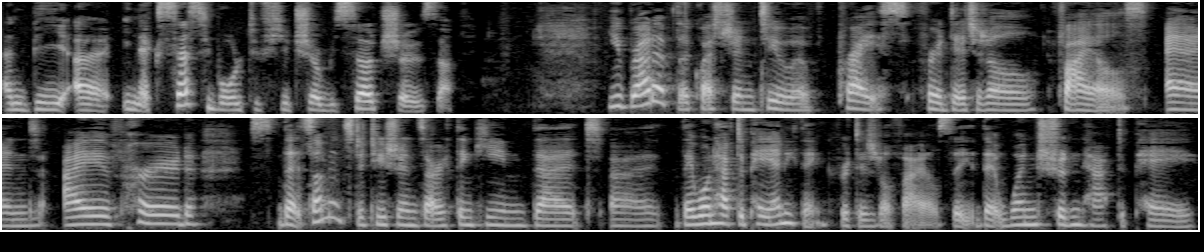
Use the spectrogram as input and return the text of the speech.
and be uh, inaccessible to future researchers. You brought up the question too of price for digital files, and I've heard that some institutions are thinking that uh, they won't have to pay anything for digital files, that, that one shouldn't have to pay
